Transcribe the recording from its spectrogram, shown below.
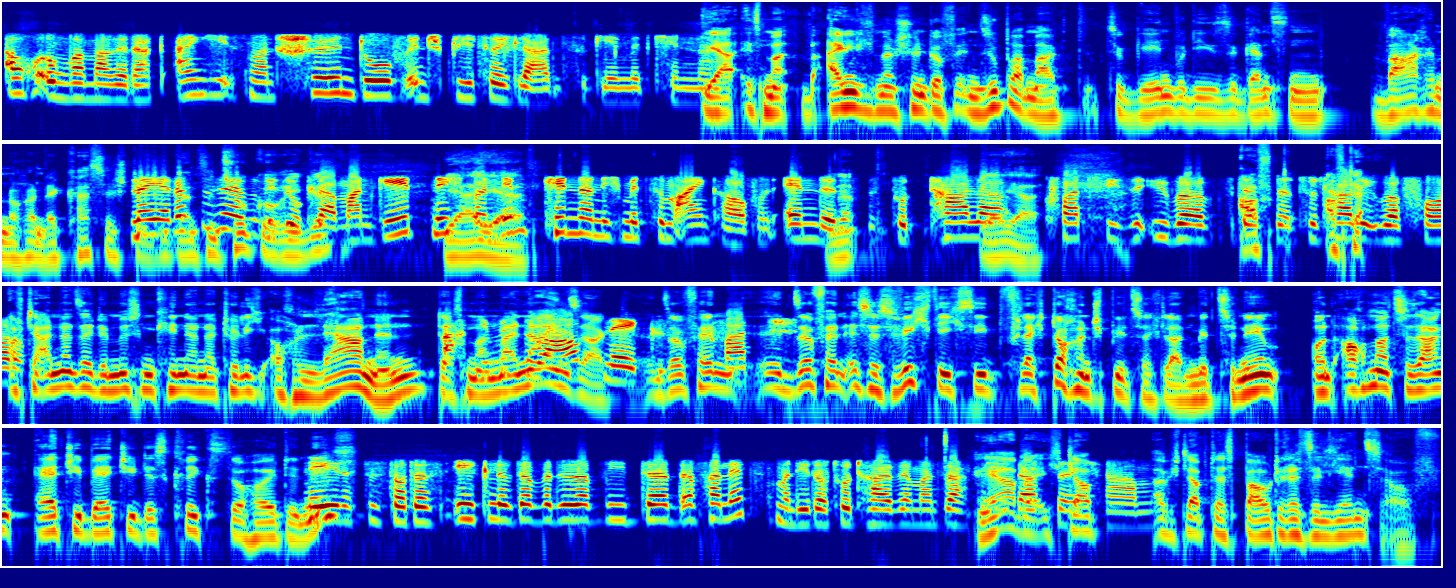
auch irgendwann mal gedacht. Eigentlich ist man schön doof, in den Spielzeugladen zu gehen mit Kindern. Ja, ist man, eigentlich ist man schön doof, in den Supermarkt zu gehen, wo diese ganzen Waren noch an der Kasse stehen. Naja, das ist ja sowieso klar. Man geht nicht, Ja, man ja. nimmt Kinder nicht mit zum Einkaufen. Ende. Na, Das ist totaler ja. Quatsch, diese über, das Auf, ist eine auf, totale der, Überforderung. auf der anderen Seite müssen Kinder natürlich auch lernen, dass Ach, man mal Nein sagt. nix. Insofern, Quatsch. insofern ist es wichtig, sie vielleicht doch in den Spielzeugladen mitzunehmen und auch mal zu sagen, Edgy Badgy, das kriegst du heute nee, nicht. das ist doch das Ekle. Da, da, da, verletzt man die doch total, wenn man sagt, nee, ja, aber ich haben. aber ich glaube, das baut Resilienz auf,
